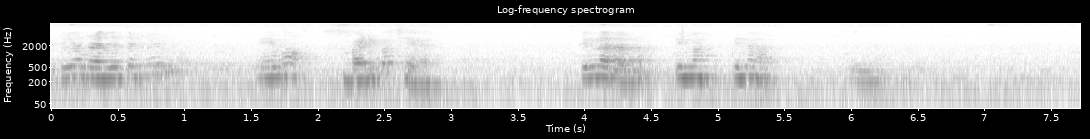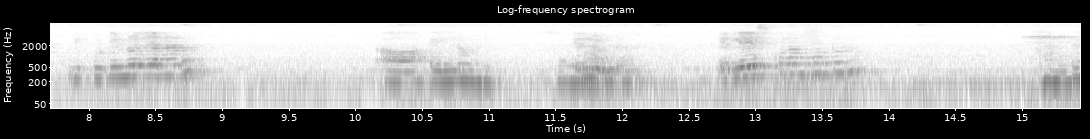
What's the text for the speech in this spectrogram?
ఎటుగా రంజిత్ ఎటు ఏమో బయటకు వచ్చేగా తిన్నారా అన్న? తిన్నా తిన్నా. నీ పుట్టినరోజు అన్నాడు? ఎల్లుండి. ఎల్లుండా? ఎట్లా వేసుకోవాలనుకుంటారు అంటే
